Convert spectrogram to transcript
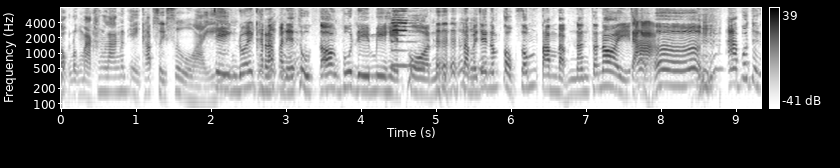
ตกลงมาข้างล่างนั่นเองครับ สวยๆ จริงด้วยครับ อันนี้ถูกต้องพูดดีมีเหตุผล แต่ไม่ใช่น้ำตกส้มตำแบบนั้นซะหน่อยจ้าเอออะพูดถึง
